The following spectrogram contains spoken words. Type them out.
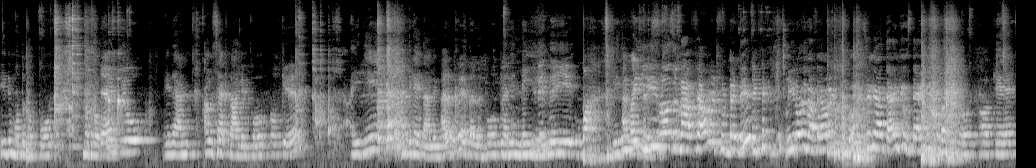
ఇది ముద్దపప్పు. ముద్దపప్పు. Thank you. ఇది అవిసె తాలింపు. ఓకే. ఇది అంటికాయ తాలింపు. అరటికాయ తాలింపు. అది నెయ్యి. నెయ్యి. ఇది. ఈ రోజు నా ఫేవరెట్ ఫుడ్ అండి. ఈ రోజు నా ఫేవరెట్ ఫుడ్. నిజంగా thank you thank you okay.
